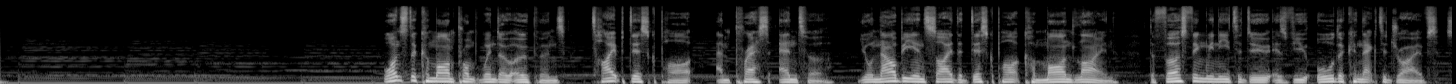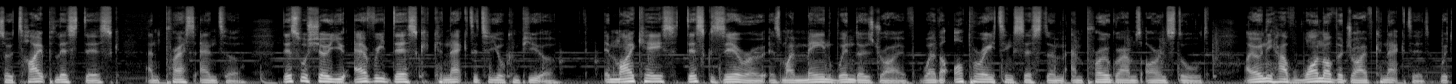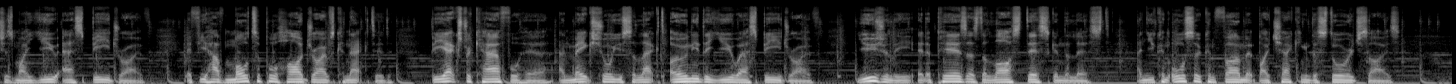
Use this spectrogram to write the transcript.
Once the command prompt window opens, type diskpart and press enter. You'll now be inside the diskpart command line. The first thing we need to do is view all the connected drives, so type list disk and press enter. This will show you every disk connected to your computer. In my case, disk 0 is my main Windows drive where the operating system and programs are installed. I only have one other drive connected, which is my USB drive. If you have multiple hard drives connected, be extra careful here and make sure you select only the USB drive. Usually, it appears as the last disk in the list, and you can also confirm it by checking the storage size.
